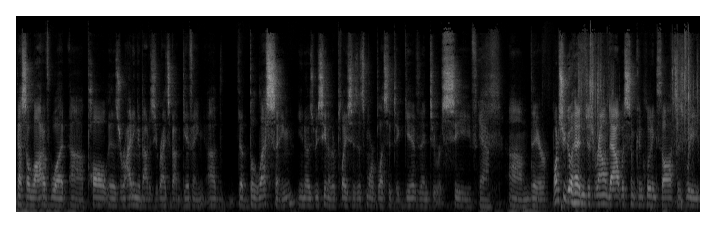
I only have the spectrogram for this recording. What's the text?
that's a lot of what uh, Paul is writing about as he writes about giving. Uh, the blessing, you know, as we see in other places, it's more blessed to give than to receive. Yeah. Um, there. Why don't you go ahead and just round out with some concluding thoughts as we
